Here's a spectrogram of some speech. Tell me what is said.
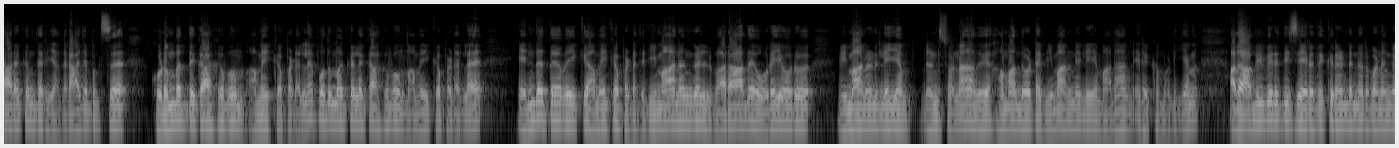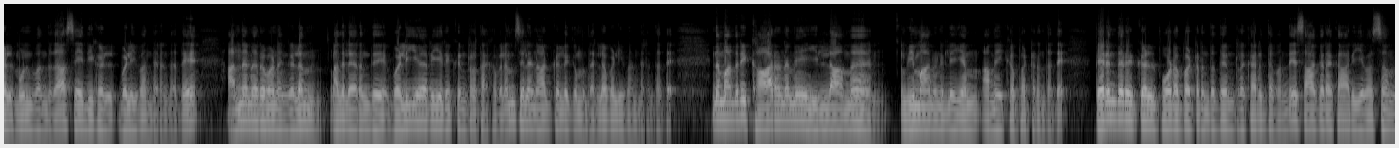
யாருக்கும் தெரியாது. ராஜபக்ச குடும்பத்துக்காகவும் அமைக்கப்படலை பொதுமக்களுக்காகவும் அமைக்கப்படலை. எந்த தேவைக்கு அமைக்கப்பட்டது? விமானங்கள் வராத ஒரே ஒரு விமான நிலையம் என்று சொன்னால் அது ஹமாந்தோட்ட விமான நிலையமாக தான் இருக்க முடியும். அதை அபிவிருத்தி செய்கிறதுக்கு ரெண்டு நிறுவனங்கள் முன் வந்ததா செய்திகள் வெளிவந்திருந்தது. அந்த நிறுவனங்களும் அதிலிருந்து வெளியேறி இருக்கின்ற தகவலும் சில நாட்களுக்கு முதல்ல வெளிவந்திருந்தது. இந்த மாதிரி காரணமே இல்லாம விமான நிலையம் அமைக்கப்பட்டிருந்தது. பெருந்தெருக்கள் போடப்பட்டிருந்தது என்ற கருத்தை வந்து சாகர காரியவசம்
